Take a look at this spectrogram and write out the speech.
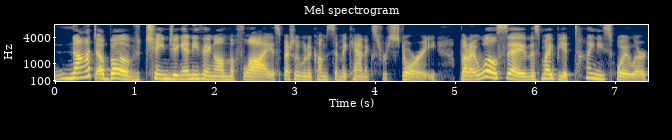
not above changing anything on the fly, especially when it comes to mechanics for story. But I will say, and this might be a tiny spoiler,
